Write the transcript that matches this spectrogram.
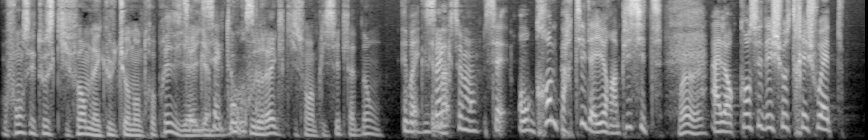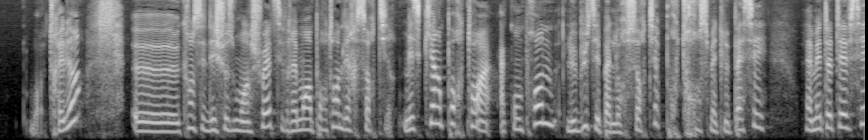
Au fond, c'est tout ce qui forme la culture d'entreprise. Il y a, C'est il y a exactement beaucoup ça. de règles qui sont implicites là-dedans. Et ouais, bah, Exactement. c'est en grande partie d'ailleurs implicite. Ouais, ouais. Alors, quand c'est des choses très chouettes, bon, très bien. Euh, quand c'est des choses moins chouettes, c'est vraiment important de les ressortir. Mais ce qui est important à, à comprendre, le but, c'est pas de le ressortir pour transmettre le passé. La méthode TFC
